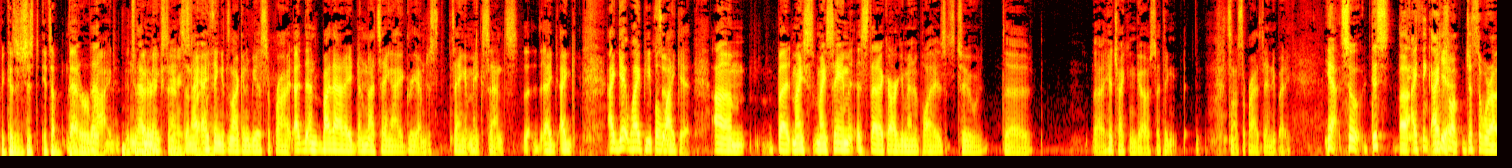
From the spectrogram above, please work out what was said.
because it's just it's a better That- ride. It's a that better makes experience. sense, and I, I think it's not going to be a surprise. I, and by that, I, I'm not saying I agree. I'm just saying it makes sense. I, I, I get why people like it, um, but my my same aesthetic argument applies to the uh, hitchhiking ghost. I think it's not a surprise to anybody. Yeah. So this, Uh, I think I'm Yeah. so, just so we're uh,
